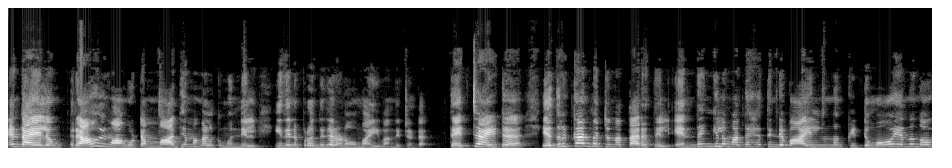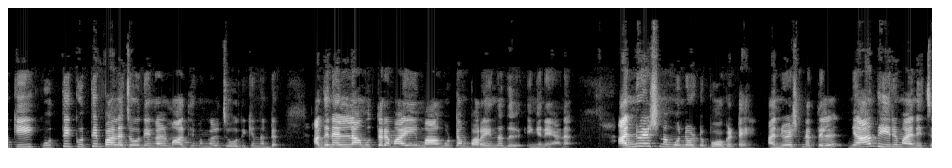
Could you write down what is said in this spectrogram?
എന്തായാലും രാഹുൽ മാങ്കൂട്ടം മാധ്യമങ്ങൾക്ക് മുന്നിൽ ഇതിന് പ്രതികരണവുമായി വന്നിട്ടുണ്ട്. തെറ്റായിട്ട് എതിർക്കാൻ പറ്റുന്ന തരത്തിൽ എന്തെങ്കിലും അദ്ദേഹത്തിന്റെ വായിൽ നിന്നും കിട്ടുമോ എന്ന് നോക്കി കുത്തി കുത്തി പല ചോദ്യങ്ങൾ മാധ്യമങ്ങൾ ചോദിക്കുന്നുണ്ട്. അതിനെല്ലാം ഉത്തരമായി മാങ്കൂട്ടം പറയുന്നത് ഇങ്ങനെയാണ്. അന്വേഷണം മുന്നോട്ട് പോകട്ടെ. അന്വേഷണത്തിൽ ഞാൻ തീരുമാനിച്ച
